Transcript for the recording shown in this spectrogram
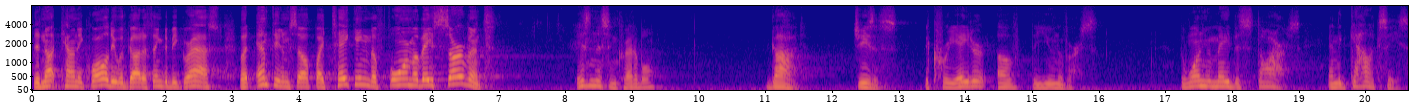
did not count equality with God a thing to be grasped, but emptied himself by taking the form of a servant. Isn't this incredible? God, Jesus, the creator of the universe, the one who made the stars and the galaxies,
